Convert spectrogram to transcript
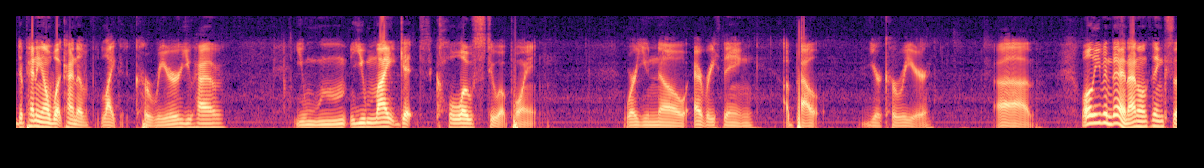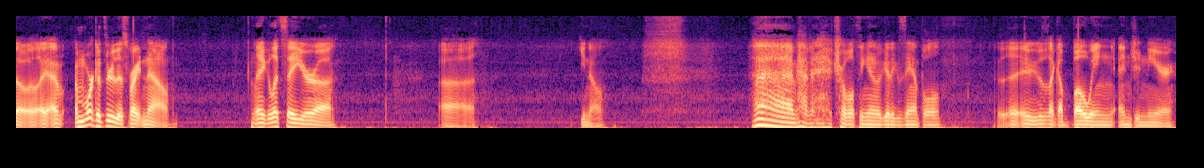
depending on what kind of like career you have, you you might get close to a point where you know everything about your career. Uh, well, even then, I don't think so. I, I'm working through this right now like let's say you're uh uh you know I'm having trouble thinking of a good example. Uh, it was like a Boeing engineer,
